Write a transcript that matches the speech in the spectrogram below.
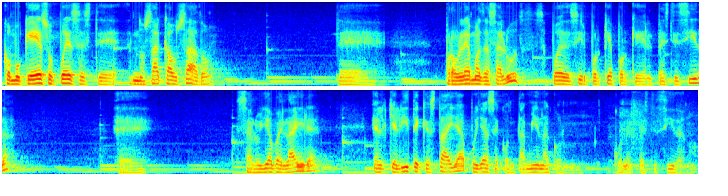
como que eso pues este, nos ha causado eh, problemas de salud, se puede decir por qué, porque el pesticida eh, se lo lleva el aire, el quelite que está allá pues ya se contamina con, con el pesticida, ¿no?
